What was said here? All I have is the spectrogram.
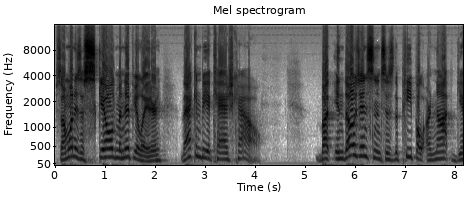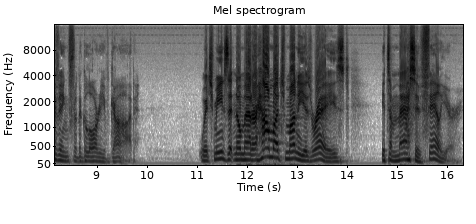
If someone is a skilled manipulator, that can be a cash cow. But in those instances, the people are not giving for the glory of God which means that no matter how much money is raised, it's a massive failure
